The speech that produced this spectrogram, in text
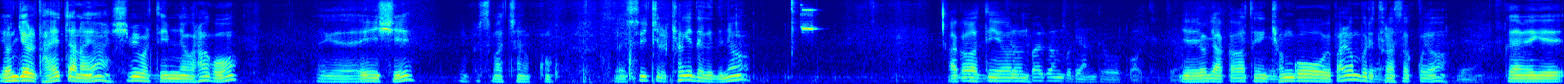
연결을 다 했잖아요. 12V 입력을 하고 이게 AC 임플스 맞춰놓고 스위치를 켜게 되거든요. 아까 같은 경우는 빨간불이 안 들어오고 어쨌든. 예, 여기 아까 같은 경우 경고 빨간불이 들어왔었고요. 네. 그다음에 이게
